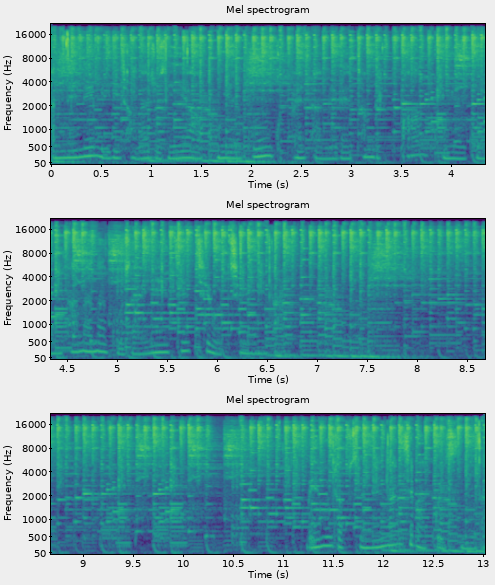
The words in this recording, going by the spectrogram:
안내는 미리 전화주세요. 010-9831-1100번, 010-3194-7757입니다. 매물 접수는 항시 받고 있습니다.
